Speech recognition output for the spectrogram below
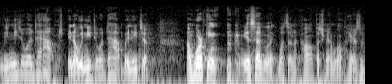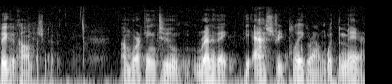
we need to adapt. You know, we need to adapt. We need to. I'm working. you said like, what's an accomplishment? Well, here's a big accomplishment. I'm working to renovate the Ash Street playground with the mayor.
